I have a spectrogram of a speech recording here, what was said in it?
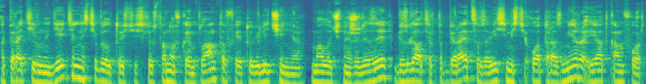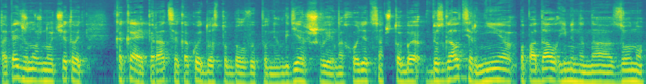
оперативной деятельности был, то есть, если установка имплантов и это увеличение молочной железы, бюстгальтер подбирается в зависимости от размера и от комфорта. Опять же, нужно учитывать, какая операция, какой доступ был выполнен, где швы находятся, чтобы бюстгальтер не попадал именно на зону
